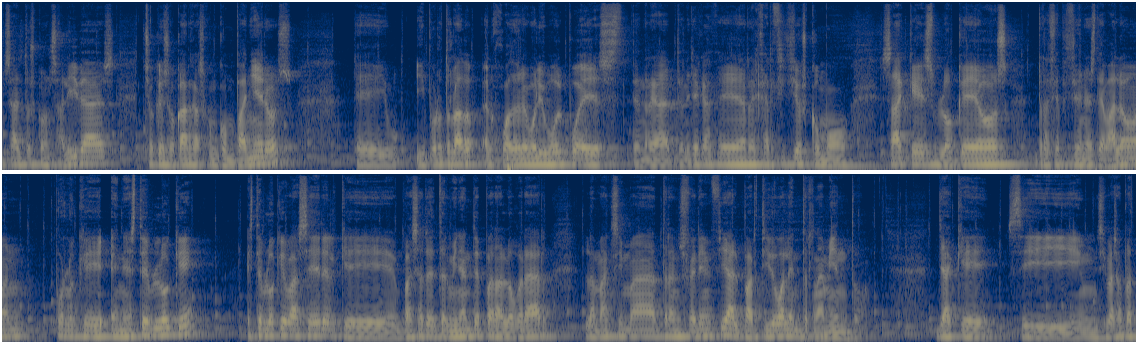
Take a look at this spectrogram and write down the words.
saltos con salidas, choques o cargas con compañeros. Eh, y, por otro lado, el jugador de voleibol pues tendría, que hacer ejercicios como saques, bloqueos, recepciones de balón. Por lo que en este bloque, este bloque va a ser el que va a ser determinante para lograr la máxima transferencia al partido o al entrenamiento. Ya que si, si, vas a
